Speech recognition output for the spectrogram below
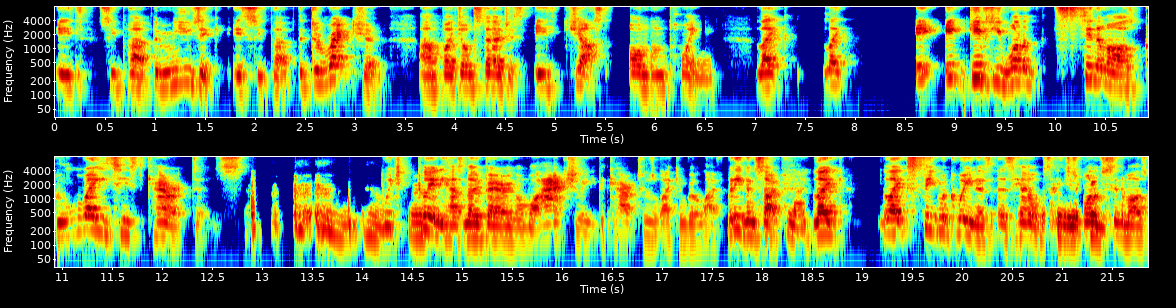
is superb, the music is superb, the direction um, by John Sturges is just on point. Like like it it gives you one of cinema's greatest characters. which clearly has no bearing on what actually the character was like in real life. But even so, No. like like Steve McQueen as as Hilts is just one of cinema's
